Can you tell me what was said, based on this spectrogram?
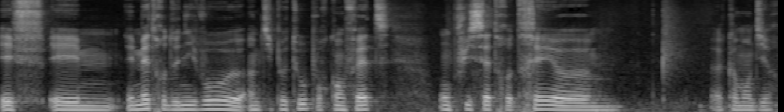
et, et, mettre de niveau euh, un petit peu tout pour qu'en fait on puisse être très... Euh, comment dire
